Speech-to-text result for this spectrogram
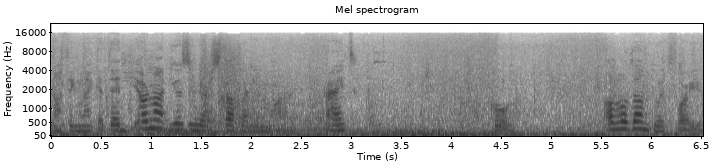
Nothing like a dead. You're not using your stuff anymore, right? Cool. I'll hold on to it for you.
